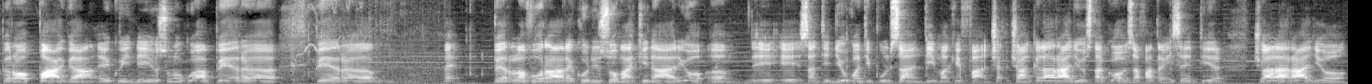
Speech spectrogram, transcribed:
però paga e quindi io sono qua per, per beh, per lavorare con il suo macchinario um, e, e santi Dio quanti pulsanti, ma che fa? C'è anche la radio sta cosa, fatemi sentire, c'è la radio...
